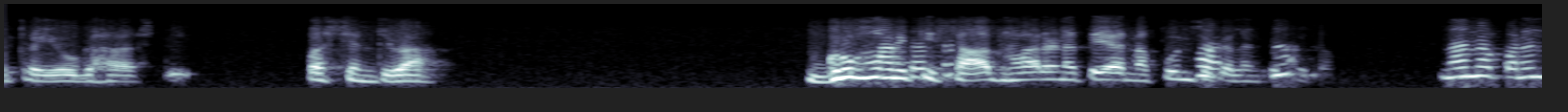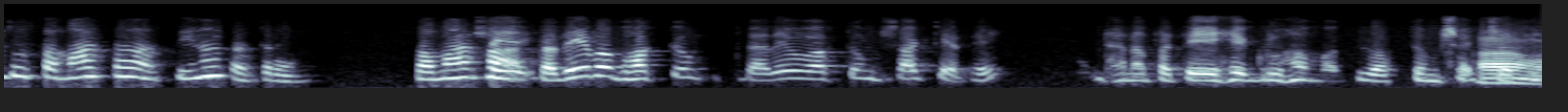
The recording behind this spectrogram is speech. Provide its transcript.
प्रयोगः अस्ति। पश्यन्ति वा? गृहमिति साधारणतया नपुंसकलिङ्गं कृतं न न परन्तु समासः अस्ति न तत्र? समासे तदेव वक्तुं तदेव वक्तुं शक्यते। धनपतेः गृहमपि वक्तुं शक्यते।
